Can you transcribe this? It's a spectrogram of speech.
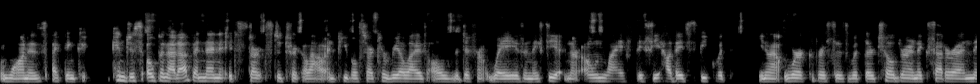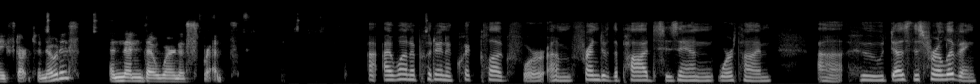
Juan is I think can just open that up and then it starts to trickle out and people start to realize all the different ways and they see it in their own life they see how they speak with you know at work versus with their children et cetera and they start to notice and then the awareness spreads I want to put in a quick plug for um, friend of the pod, Suzanne Wertheim, uh, who does this for a living.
